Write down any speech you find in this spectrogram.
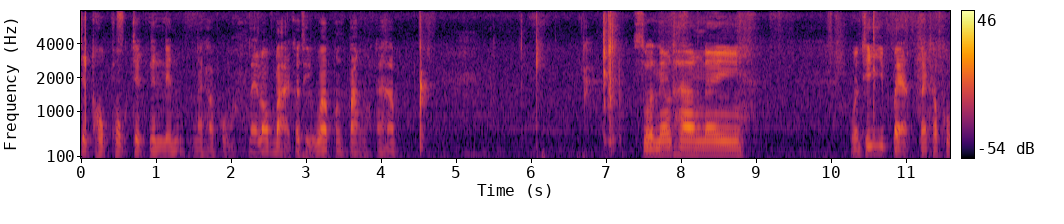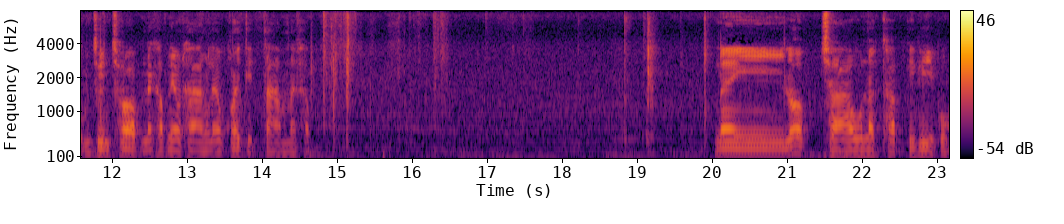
7 6 6 7 เน้นๆนะครับผมในรอบบ่ายก็ถือว่าปังๆนะครับ ส่วนแนวทางในวันที่ 28 นะครับผมชื่นชอบนะครับแนวทางแล้วค่อยติดตามนะครับในรอบเช้านะครับ พี่ๆผม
